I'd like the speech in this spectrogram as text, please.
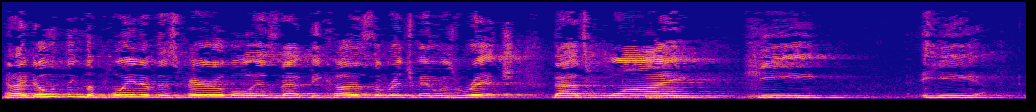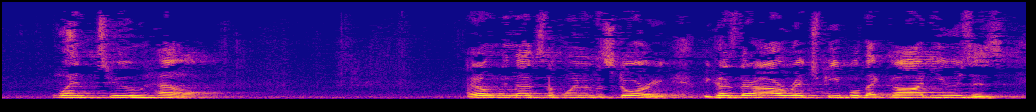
And I don't think the point of this parable is that because the rich man was rich, that's why he, he went to hell. I don't think that's the point of the story because there are rich people that God uses.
